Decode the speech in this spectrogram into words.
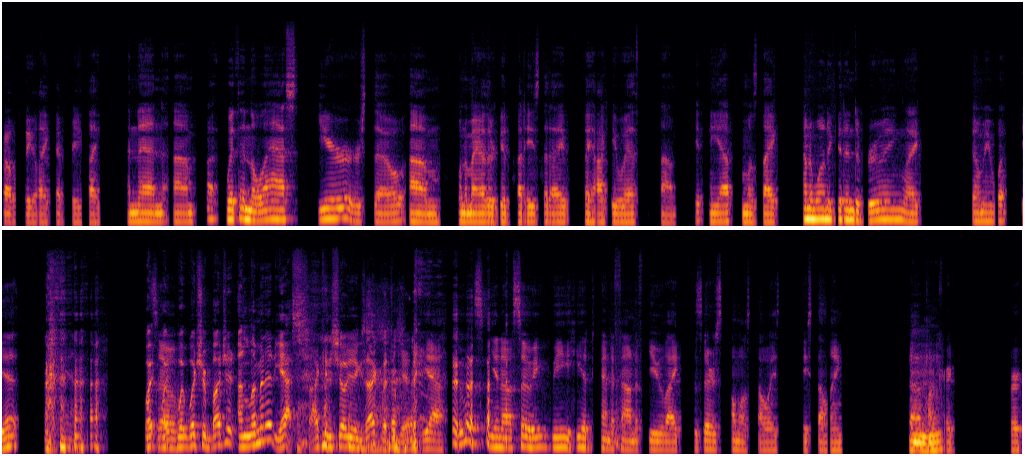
probably like every like and then um within the last year or so um one of my other good buddies that i play hockey with um hit me up and was like kind of want to get into brewing like show me what to get what, So- what, what- what's your budget? Unlimited? Yes, I can show you exactly what to get. yeah it was you know so he, we he had kind of found a few like because there's almost always a selling uh, Mhm. rock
